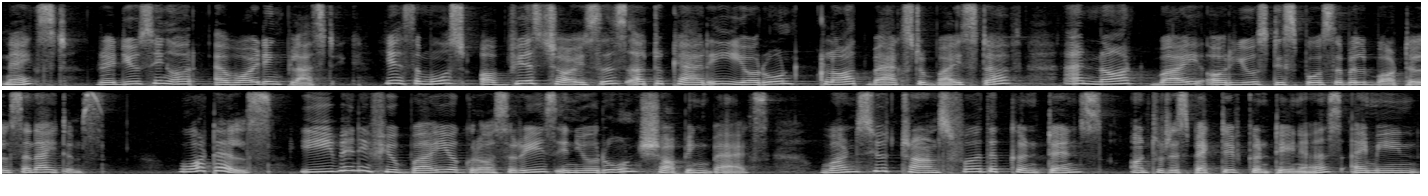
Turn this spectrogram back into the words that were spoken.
Next, reducing or avoiding plastic. Yes, the most obvious choices are to carry your own cloth bags to buy stuff and not buy or use disposable bottles and items. What else? Even if you buy your groceries in your own shopping bags, once you transfer the contents onto respective containers, I mean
